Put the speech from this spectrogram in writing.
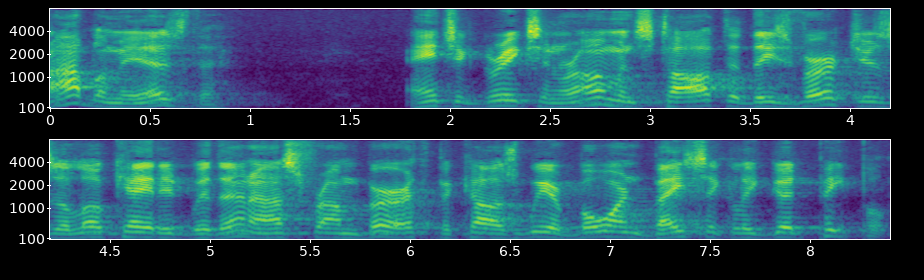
Problem is, the ancient Greeks and Romans taught that these virtues are located within us from birth because we are born basically good people.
